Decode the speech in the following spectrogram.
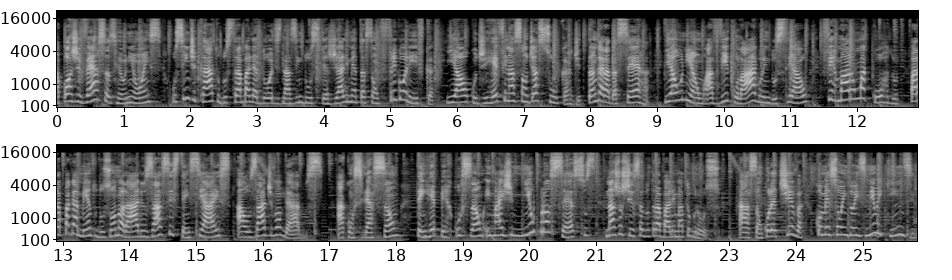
Após diversas reuniões, o Sindicato dos Trabalhadores nas Indústrias de Alimentação Frigorífica e Álcool de Refinação de Açúcar de Tangará da Serra e a União Avícola Agroindustrial firmaram um acordo para pagamento dos honorários assistenciais aos advogados. A conciliação tem repercussão em mais de mil processos na Justiça do Trabalho em Mato Grosso. A ação coletiva começou em 2015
